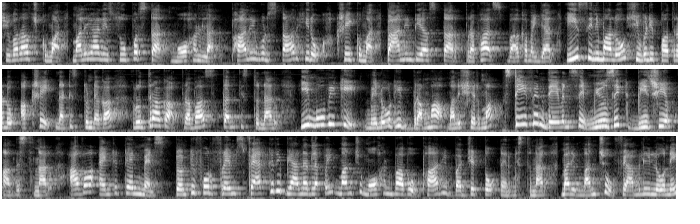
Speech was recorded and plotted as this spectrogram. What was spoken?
Shivaraj Kumar Malayali super star Mohan Lal Bollywood star hero Akshay Kumar pan India star Prabhas భాగమయ్యారు. ఈ సినిమాలో శివుడి పాత్రలో అక్షయ్ నటిస్తుండగా రుద్రాగా ప్రభాస్ కనిపిస్తున్నారు. ఈ ఈ మూవీకి melody Brahma Manisharma Stephen Devassy music BGM అందిస్తున్నారు. Ava entertainments twenty four frames factory బ్యానర్లపై మంచు మోహన్ బాబు భారీ బడ్జెట్తో నిర్మిస్తున్నారు. మరి మంచు ఫ్యామిలీలోనే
